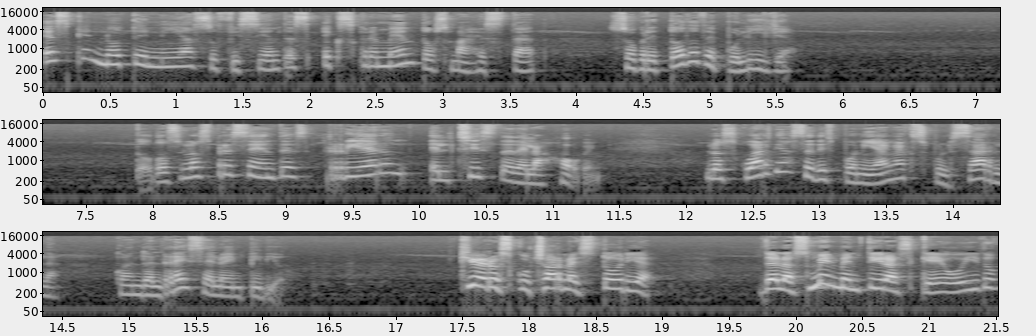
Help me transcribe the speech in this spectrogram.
es que no tenía suficientes excrementos, Majestad, sobre todo de polilla. Todos los presentes rieron el chiste de la joven. Los guardias se disponían a expulsarla cuando el rey se lo impidió. Quiero escuchar la historia. De las mil mentiras que he oído,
